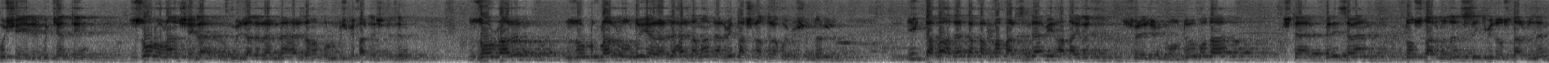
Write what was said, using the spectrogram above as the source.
bu şehrin, bu kentin zor olan şeyler mücadelelerinde her zaman bulunmuş bir kardeşimizim. Zorların, zorlukların olduğu yerlerde her zaman elimi taşın altına koymuşumdur. İlk defa Adalet Kalkınma Partisi'nde bir adaylık sürecim oldu. O da işte beni seven dostlarımızın, sizin gibi dostlarımızın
